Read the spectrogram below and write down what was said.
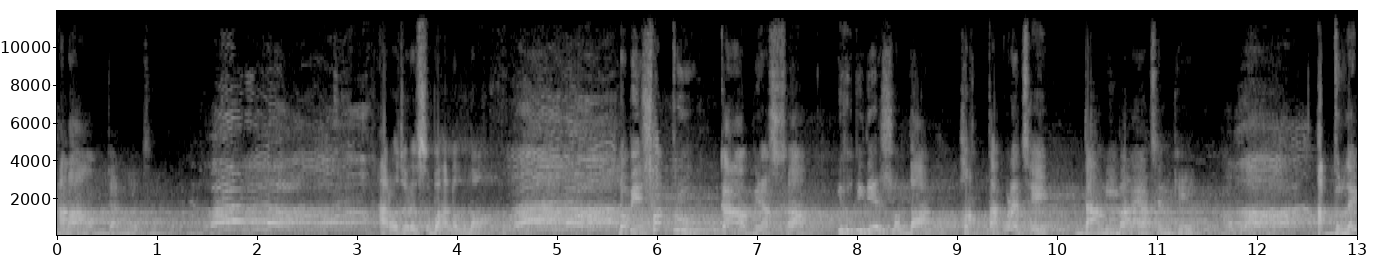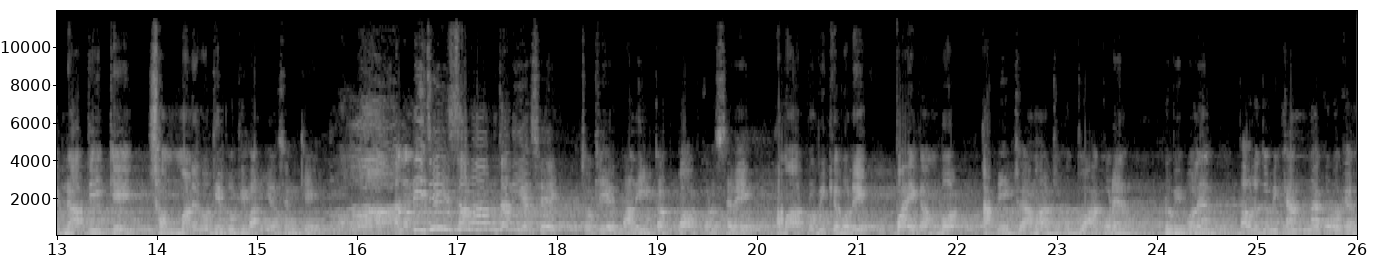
সালাম জানিয়েছে। আরও জোরে সুবাহান আল্লাহ নবীর শত্রু কাবিরাসা ইহুদিদের সর্দার, হত্যা করেছে। দামি কে? সম্মানের বানিয়েছেন কে? চোখের পানি করে ছেড়ে আমার নবীকে আমার জন্য দোয়া করেন। নবী বলেন, তাহলে তুমি কান্না করো কেন?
